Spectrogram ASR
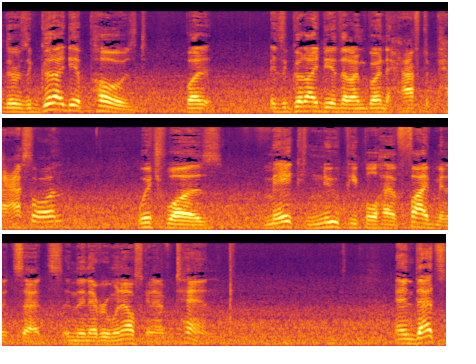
there's a good idea posed, but it's a good idea that I'm going to have to pass on, which was make new people have 5 minute sets and then everyone else can have 10 and that's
